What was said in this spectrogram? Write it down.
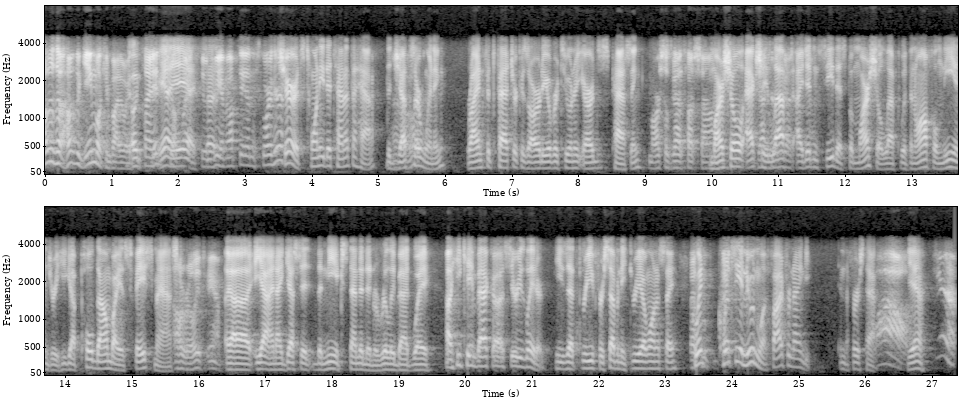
How's the how's the game looking by the way? Oh, yeah, yeah, yeah. Do So- we have an update on the score here? Sure, it's 20 to 10 at the half. The Jets Oh. are winning. Ryan Fitzpatrick is already over 200 yards passing. Marshall's got a touchdown. Marshall actually left. I didn't see this, but Marshall left with an awful knee injury. He got pulled down by his face mask. Oh really? Damn. Uh, yeah, and I guess it, the knee extended in a really bad way. Uh, he came back uh, a series later. He's at three for 73, I want to say. Quin, Quincy Enunwa, five for 90 in the first half. Wow. Yeah. Yeah.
